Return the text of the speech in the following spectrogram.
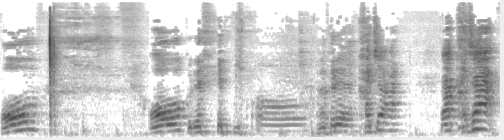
어? 어 그래. 어. 아, 그래. 가자. 야 가자.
